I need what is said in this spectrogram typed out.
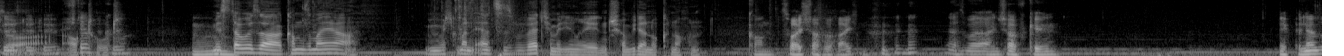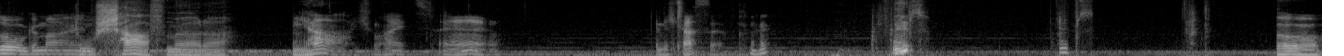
So, auch tot. Mr. Wizard, kommen Sie mal her. Wir möchten mal ein ernstes Wörtchen mit Ihnen reden. Schon wieder nur Knochen. Komm, zwei Schafe reichen. Erstmal ein Schaf killen. Ich bin ja so gemein. Du Schafmörder. Ja, ich weiß. Äh. Bin ich klasse. Ups. Ups. So.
